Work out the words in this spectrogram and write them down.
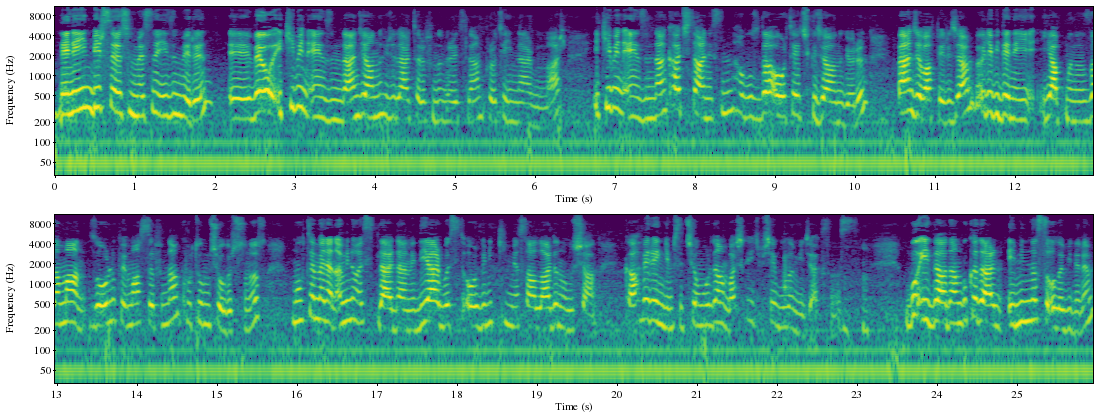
Deneyin bir süre sürmesine izin verin Ee, ve o 2000 enzimden canlı hücreler tarafından üretilen proteinler bunlar. 2000 enzimden kaç tanesinin havuzda ortaya çıkacağını görün. Ben cevap vereceğim. Böyle bir deneyi yapmanın zaman, zorluk ve masrafından kurtulmuş olursunuz. Muhtemelen amino asitlerden ve diğer basit organik kimyasallardan oluşan kahverengimsi çamurdan başka hiçbir şey bulamayacaksınız. Bu iddiadan bu kadar emin nasıl olabilirim?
